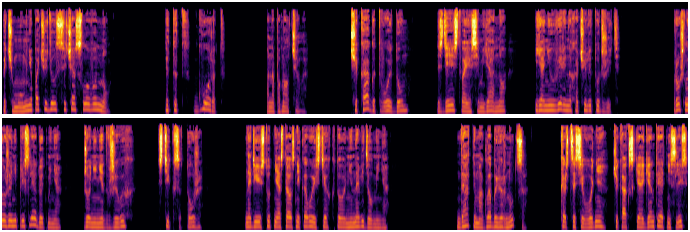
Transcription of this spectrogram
Почему мне почудилось сейчас слово «но»? Этот город... Она помолчала. Чикаго — твой дом, здесь твоя семья, но я не уверена, хочу ли тут жить. Прошлое уже не преследует меня. Джонни нет в живых, Стикса тоже. Надеюсь, тут не осталось никого из тех, кто ненавидел меня. Да, ты могла бы вернуться. Кажется, сегодня чикагские агенты отнеслись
